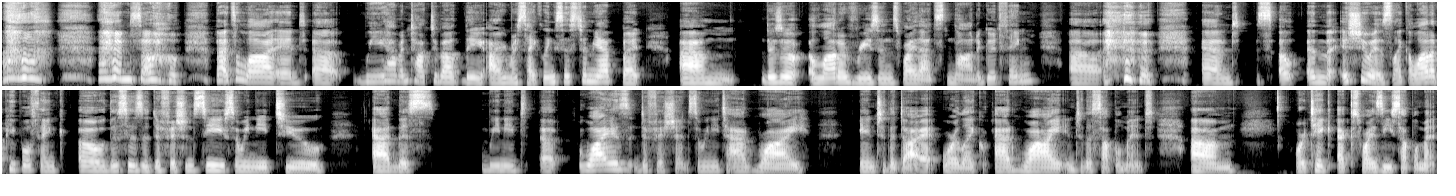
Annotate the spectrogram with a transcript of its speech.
and so that's a lot. And uh, we haven't talked about the iron recycling system yet, but um, there's a, a, lot of reasons why that's not a good thing. Uh, and so, and the issue is like a lot of people think, oh, this is a deficiency, so we need to add this we need uh, y is deficient? So we need to add y into the diet or like add y into the supplement um, or take xyz supplement.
